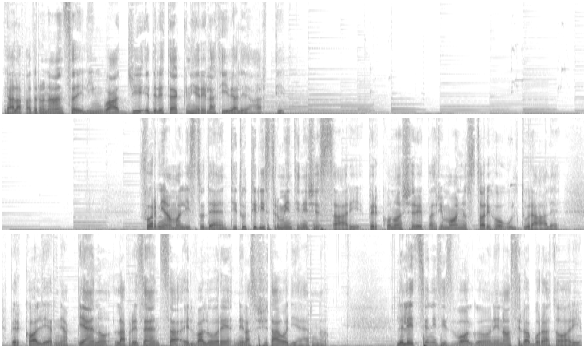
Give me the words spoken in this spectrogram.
e alla padronanza dei linguaggi e delle tecniche relative alle arti. Forniamo agli studenti tutti gli strumenti necessari per conoscere il patrimonio storico-culturale, per coglierne appieno la presenza e il valore nella società odierna. Le lezioni si svolgono nei nostri laboratori,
